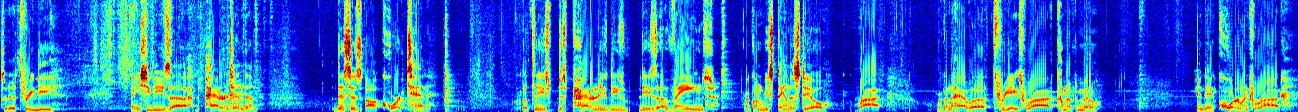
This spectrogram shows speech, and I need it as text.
So they're 3D, and you see these, uh, the patterns in them. This is uh, Cor-Ten, but these, this pattern, these, these, these uh, veins are gonna be stainless steel rod. We're gonna have a 3 8 rod coming up the middle and then quarter inch rod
